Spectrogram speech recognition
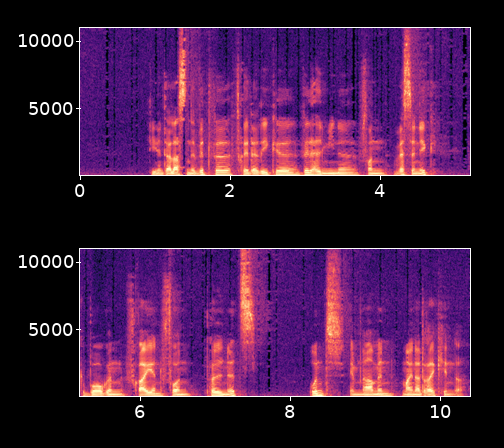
Die hinterlassene Witwe Friederike Wilhelmine von Wessenig, geboren Freien von Pöllnitz, und im Namen meiner drei Kinder.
